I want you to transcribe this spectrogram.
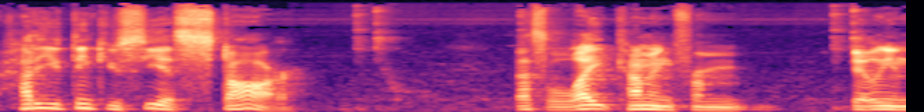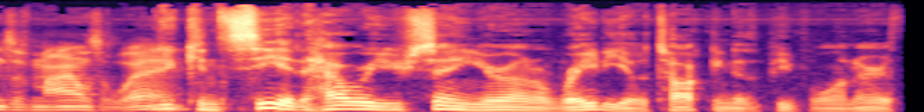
how do you think you see a star? That's light coming from billions of miles away. You can see it. How are you saying you're on a radio talking to the people on Earth?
